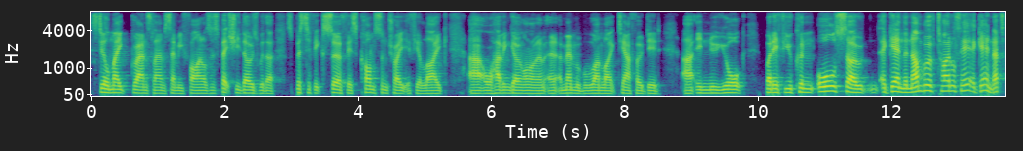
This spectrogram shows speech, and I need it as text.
still make Grand Slam semi-finals, especially those with a specific surface concentrate, if you like, uh, or having going on a, a, memorable run like Tiafoe did uh, in New York. But if you can also, again, the number of titles here, again, that's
